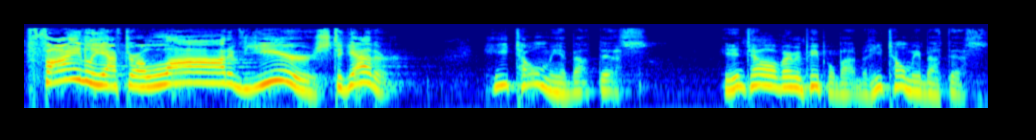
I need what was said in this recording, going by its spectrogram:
finally after a lot of years together, he told me about this. He didn't tell very many people about it, but he told me about this.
